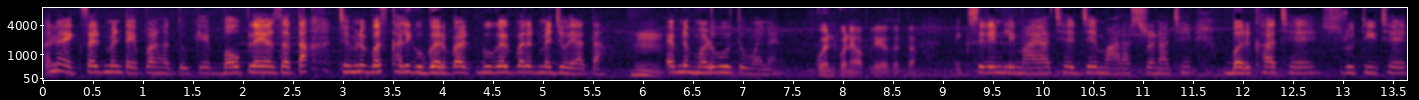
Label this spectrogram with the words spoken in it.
અને એક્સાઇટમેન્ટ એ પણ હતું કે બહુ પ્લેયર્સ હતા જેમણે બસ ખાલી ગૂગલ પર ગૂગલ પર જ મેં જોયા હતા. એમને મળવું હતું મને. કોણ કોણ એવા પ્લેયર્સ હતા? એક્સિડેન્ટલી માયા છે જે મહારાષ્ટ્રના છે બરખા છે શ્રુતિ છે.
